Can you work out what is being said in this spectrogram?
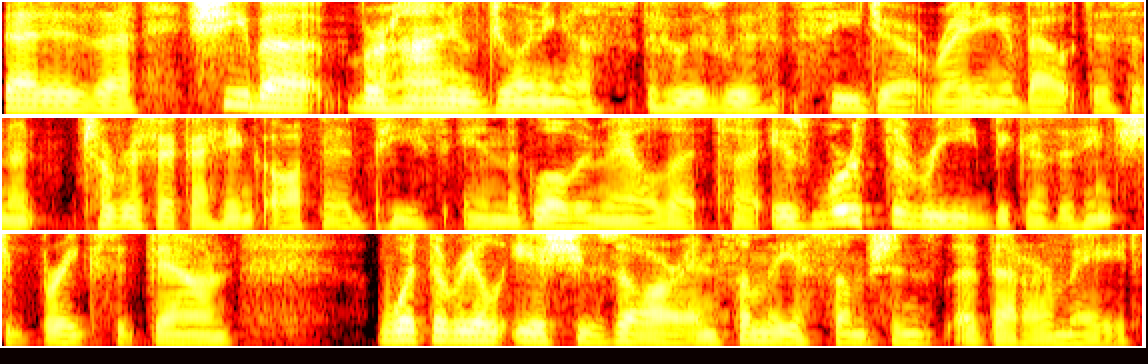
That is uh, Sheba Burhanu joining us, who is with CJA writing about this in a terrific, I think, op-ed piece in the Globe and Mail that uh, is worth the read because I think she breaks it down what the real issues are and some of the assumptions that are made.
